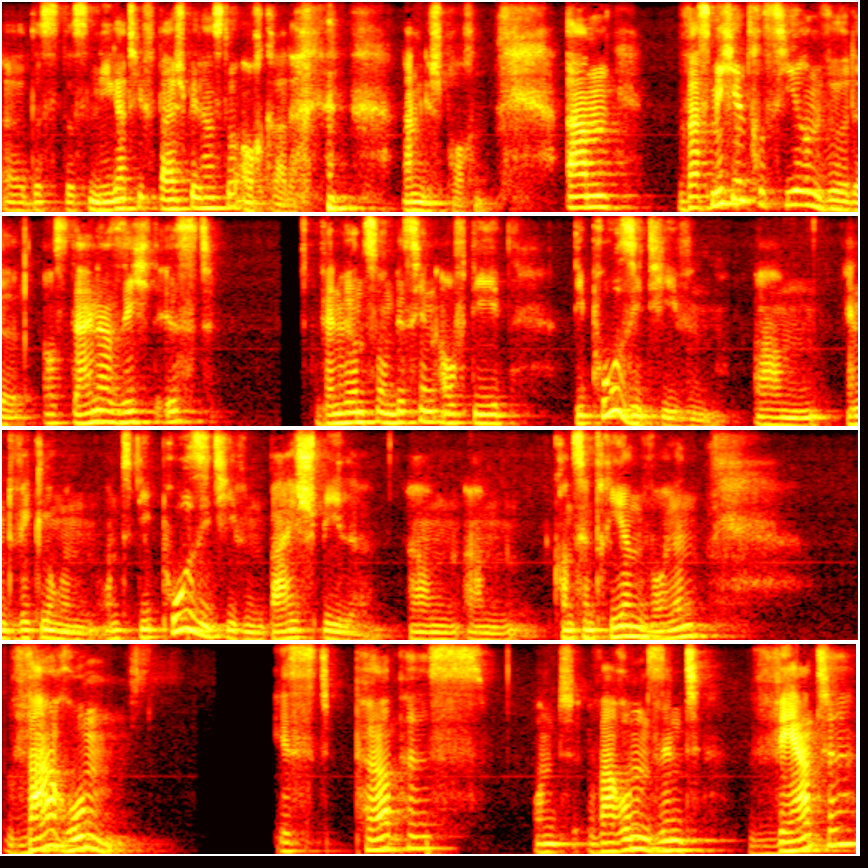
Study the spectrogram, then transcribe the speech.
äh, das, das Negativbeispiel hast du auch gerade angesprochen. Ähm, was mich interessieren würde aus deiner Sicht ist, wenn wir uns so ein bisschen auf die, die positiven ähm, Entwicklungen und die positiven Beispiele ähm, ähm, konzentrieren wollen. Warum ist Purpose und warum sind Werte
